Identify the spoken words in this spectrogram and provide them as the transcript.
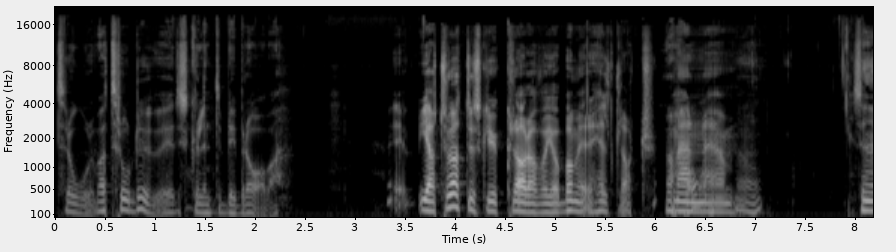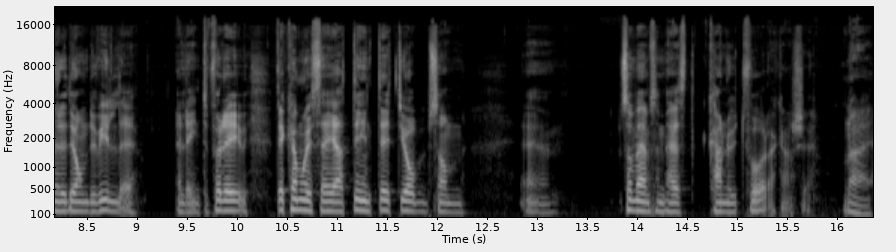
tror... Vad tror du? Det skulle inte bli bra va? Eh, Jag tror att du skulle klara av att jobba med det, helt klart. Jaha, Men eh, ja. sen är det det om du vill det, eller inte. För det, det kan man ju säga att det är inte ett jobb som, eh, som vem som helst kan utföra kanske. Nej,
